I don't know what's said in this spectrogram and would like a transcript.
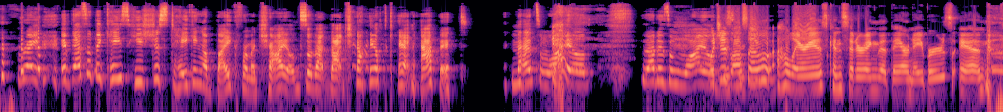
right if that's not the case he's just taking a bike from a child so that that child can't have it and that's wild that is wild Which is also hilarious considering that they are neighbors and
